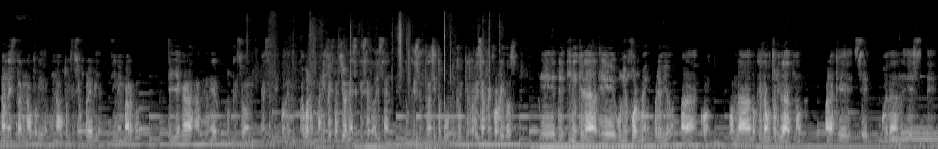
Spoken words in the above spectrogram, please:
no necesitan una, autoridad, una autorización previa. Sin embargo, se llega a tener lo que son este tipo de bueno, manifestaciones que se realizan, lo que es el tránsito público y que realizan recorridos, eh, tienen que dar eh, un informe previo para, con, la, lo que es la autoridad, ¿no? Para que se puedan este,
